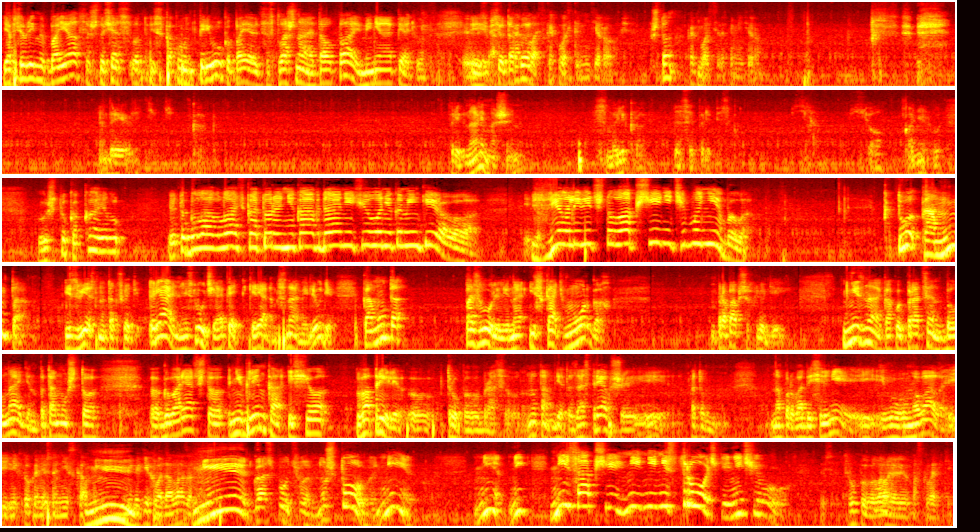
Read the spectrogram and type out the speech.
Я все время боялся, что сейчас вот из какого-нибудь переулка появится сплошная толпа, и меня опять вот. И А все как такое. Власть, как власть комментировала вообще? Что? Как власть это комментировала? Андрей Валентинович, как? Пригнали машину, смыли кровь, засыпали песком. Все, конечно. Вы, что, какая... Это была власть, которая никогда ничего не комментировала. Сделали вид, что вообще ничего не было. Кто кому-то известно, так сказать, реальные случаи, опять-таки рядом с нами люди, кому-то позволили на, искать в моргах пропавших людей. Не знаю, какой процент был найден, потому что э, говорят, что Неглинка еще в апреле э, трупы выбрасывала. Ну, там где-то застрявшие, и потом напор воды сильнее, и его вымывало. И И... никто, конечно, не искал Нет, никаких водолазов. нет, Господь с вами, ну что вы, нет. Нет, ни, ни сообщений, ни, ни, ни строчки, ничего. Трупы вылавливали в Москварке.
